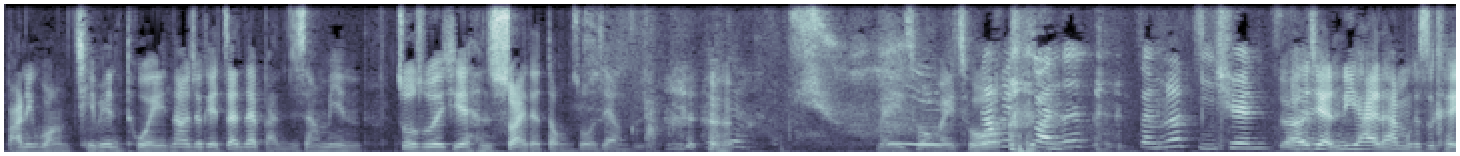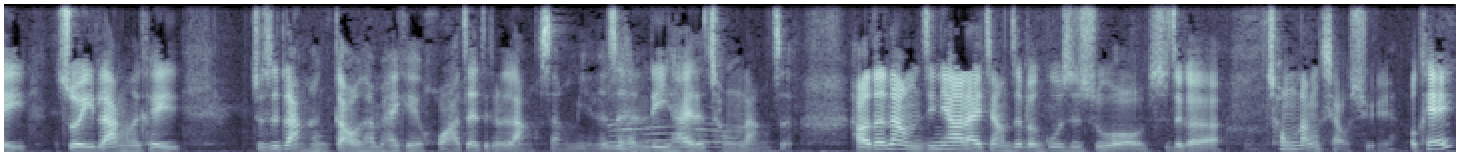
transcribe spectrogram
把你往前面推，然后就可以站在板子上面，做出一些很帅的动作，这样子。没错，没错。然后转着转着几圈。对，而且很厉害的，他们可是可以追浪的，可以就是浪很高，他们还可以滑在这个浪上面，那是很厉害的冲浪者。好的，那我们今天要来讲这本故事书哦，是这个冲浪小学，OK？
